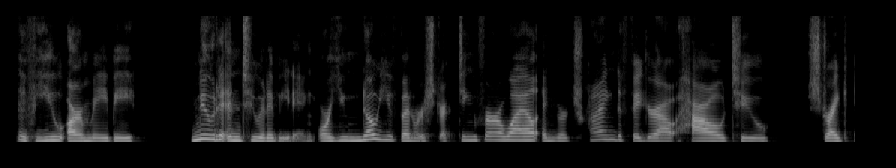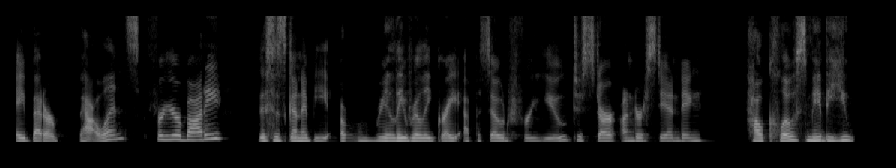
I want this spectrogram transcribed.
if you are maybe new to intuitive eating or you know you've been restricting for a while and you're trying to figure out how to strike a better balance for your body, this is going to be a really, really great episode for you to start understanding how close maybe you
